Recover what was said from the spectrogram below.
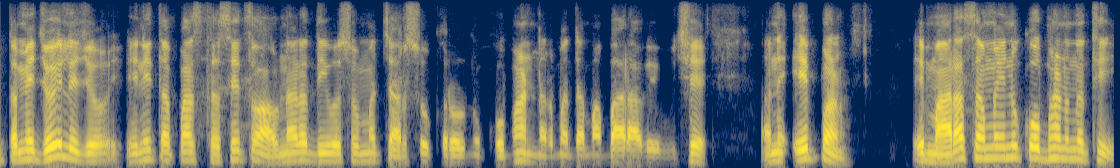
તમે જોઈ લેજો એની તપાસ થશે તો આવનારા દિવસોમાં ચારસો કરોડનું કૌભાંડ નર્મદામાં બહાર આવે એવું છે. અને એ પણ એ મારા સમયનું કૌભાંડ નથી.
